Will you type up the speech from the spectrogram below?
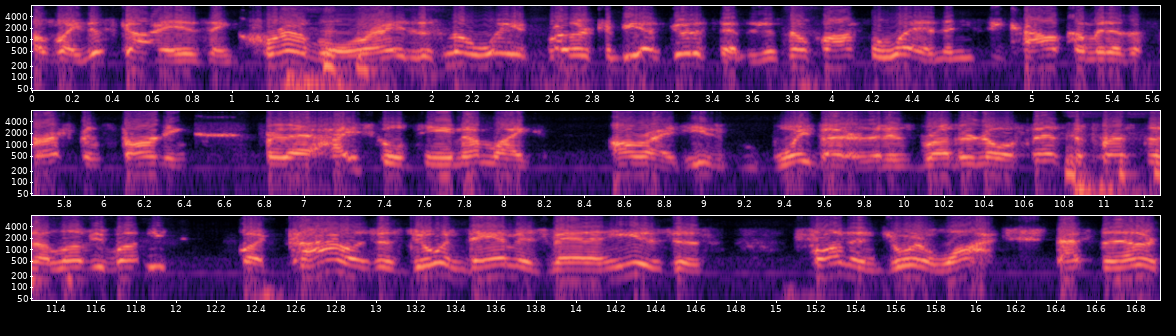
I was like, this guy is incredible, right? There's no way his brother can be as good as him. There's just no possible way. And then you see Kyle come in as a freshman starting for that high school team. I'm like, all right, he's way better than his brother. No offense to Preston, I love you, buddy, but Kyle is just doing damage, man, and he is just fun and joy to watch. That's the other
